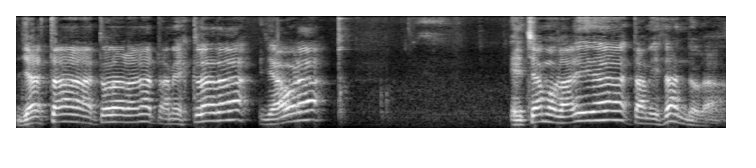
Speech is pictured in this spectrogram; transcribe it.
Ya está toda la nata mezclada y ahora Echamos la harina tamizándola.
